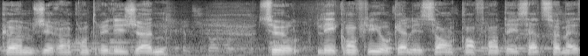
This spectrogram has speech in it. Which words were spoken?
Comme j'ai rencontré les jeunes, sur les conflits auxquels ils sont confrontés. Cette semaine,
